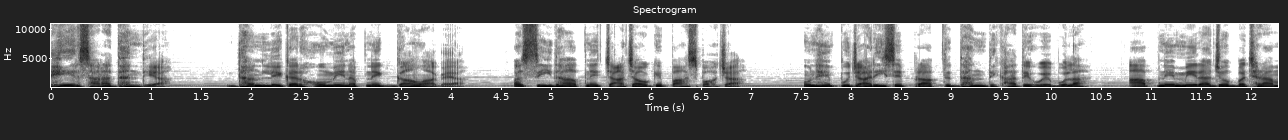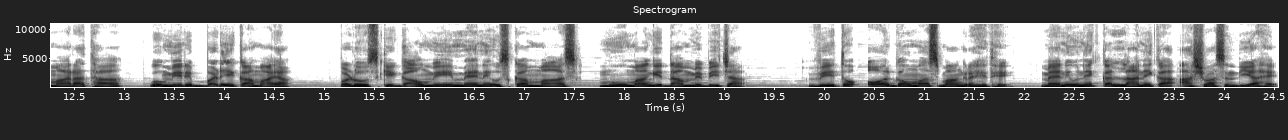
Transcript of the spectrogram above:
ढेर सारा धन दिया। धन लेकर होमेन अपने गाँव आ गया और सीधा अपने चाचाओं के पास पहुँचा। उन्हें पुजारी से प्राप्त धन दिखाते हुए बोला, आपने मेरा जो बछड़ा मारा था, वो मेरे बड़े काम आया। पड़ोस के गाँव में मैंने उसका मांस मुँह मांगे दाम में बेचा। वे तो और गौ मांस मांग रहे थे। मैंने उन्हें कल लाने का आश्वासन दिया है।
